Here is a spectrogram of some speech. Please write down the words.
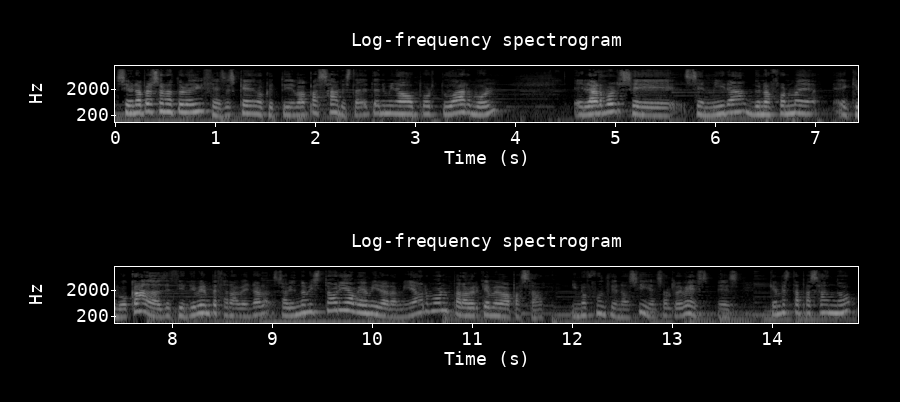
Si a una persona tú le dices es que lo que te va a pasar está determinado por tu árbol, el árbol se, se, mira de una forma equivocada. Es decir, yo voy a empezar a ver, sabiendo mi historia, voy a mirar a mi árbol para ver qué me va a pasar. Y no funciona así, es al revés. Es, ¿qué me está pasando?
